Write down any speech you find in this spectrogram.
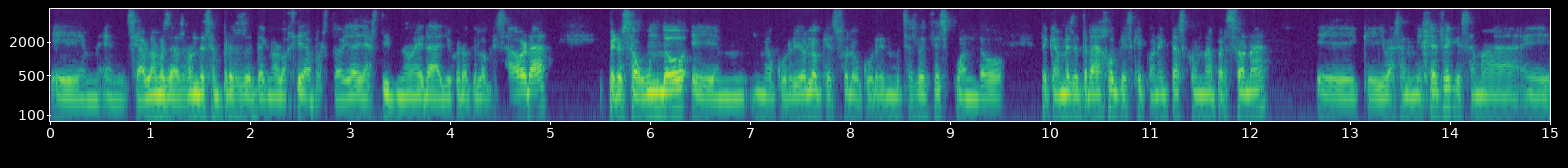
si hablamos de las grandes empresas de tecnología, pues todavía Justit no era yo creo que lo que es ahora. Pero segundo, em, me ocurrió lo que suele ocurrir muchas veces cuando te cambias de trabajo, que es que conectas con una persona eh, que iba a ser mi jefe, que se llama eh,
